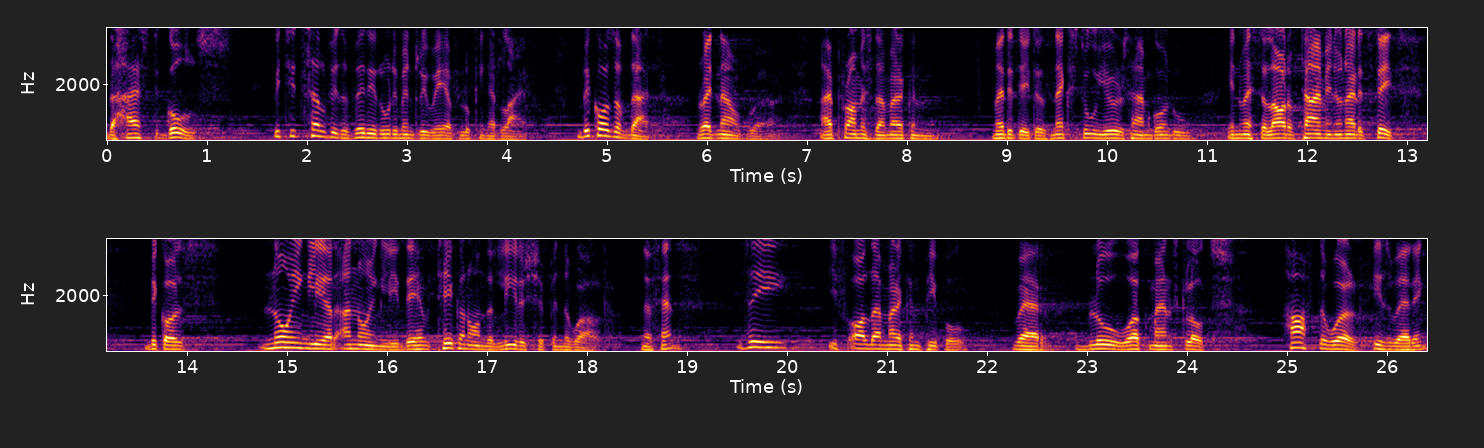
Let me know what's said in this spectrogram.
the highest goals, which itself is a very rudimentary way of looking at life. Because of that, right now, uh, I promise the American meditators, next two years I'm going to invest a lot of time in United States because knowingly or unknowingly, they have taken on the leadership in the world. In a sense, see, if all the American people wear blue workman's clothes, half the world is wearing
